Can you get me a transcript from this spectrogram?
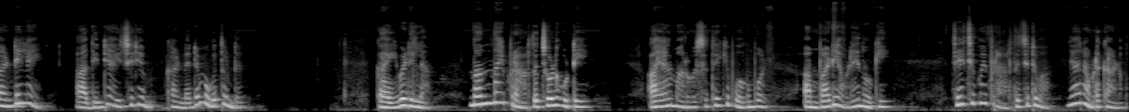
കണ്ടില്ലേ? അതിന്റെ ഐശ്വര്യം കണ്ണന്റെ മുഖത്തുണ്ട്. കൈവിടില്ല. നന്നായി പ്രാർത്ഥിച്ചോളൂ കുട്ടി. അയാൾ മറുവശത്തേക്ക് പോകുമ്പോൾ അമ്പാടി അവളെ നോക്കി. ചേച്ചി പോയി പ്രാർത്ഥിച്ചിട്ട് വാ ഞാൻ അവിടെ കാണും.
